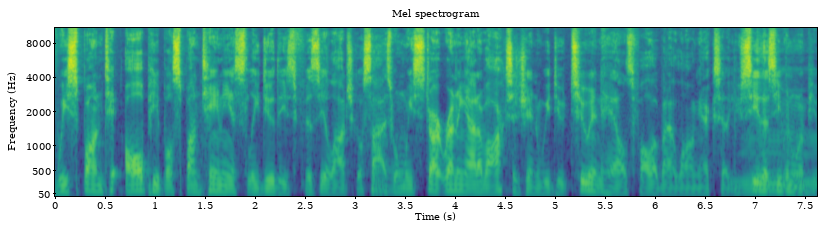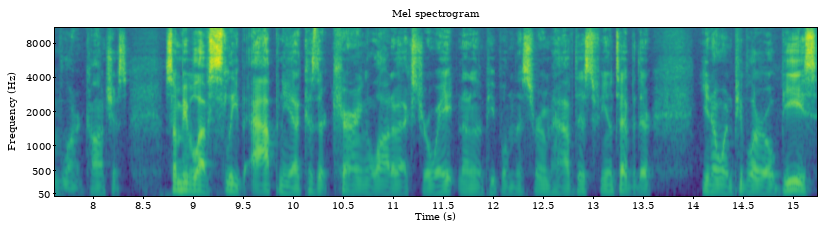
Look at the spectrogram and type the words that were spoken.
we sponta- all people spontaneously do these physiological sighs. Mm. When we start running out of oxygen, we do two inhales followed by a long exhale. You see this even when people Mm. aren't conscious. Some people have sleep apnea because they're carrying a lot of extra weight. None of the people in this room have this phenotype, but they're, you know, when people are obese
